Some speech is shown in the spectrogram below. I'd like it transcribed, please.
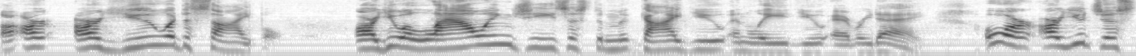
Are, are you a disciple? Are you allowing Jesus to guide you and lead you every day? Or are you just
